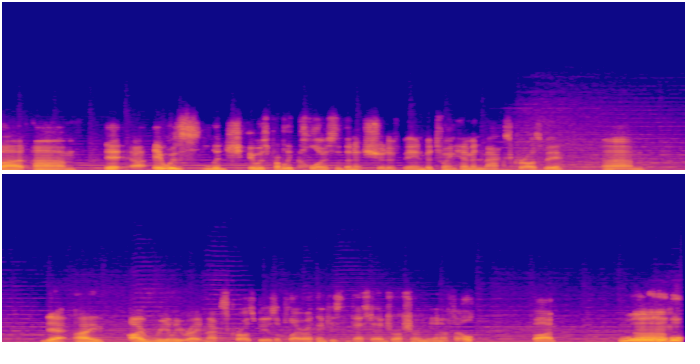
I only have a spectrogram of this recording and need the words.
But um, it uh, it was leg- it was probably closer than it should have been between him and Maxx Crosby. Um, Yeah. I I really rate Maxx Crosby as a player. I think he's the best edge rusher in the NFL. But Whoa. Um,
